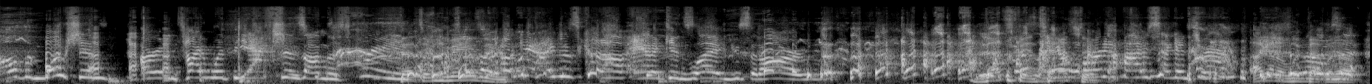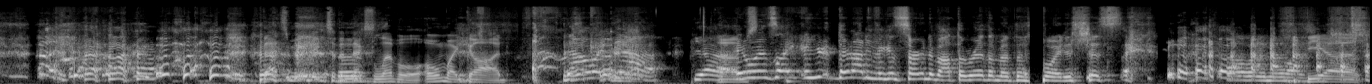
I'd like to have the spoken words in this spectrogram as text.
all the motions are in time with the actions on the screen. That's So it's amazing. Oh, like, okay, I just cut off Anakin's legs and arms. That's Like a 45 second track. I gotta look that one up. up. That's moving to the next level. Oh my god. That one, yeah. Yeah, Um, it was like you're, they're not even concerned about the rhythm at this point. It's just following along. The uh,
